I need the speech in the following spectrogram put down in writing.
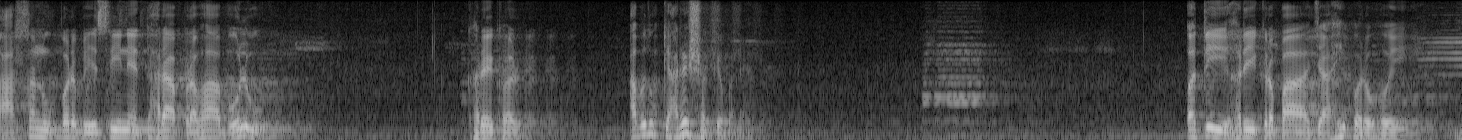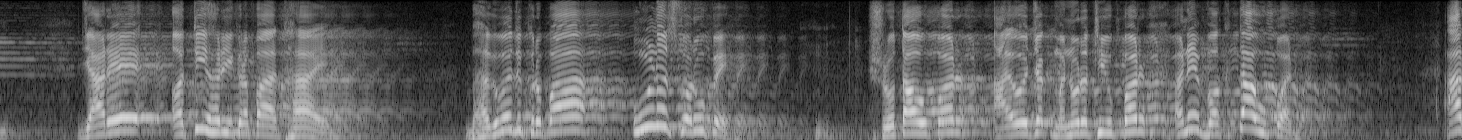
આસન ઉપર બેસીને ધારા પ્રવાહ બોલવું ખરેખર આ બધું ક્યારે શક્ય બને? અતિ હરિકૃપા જાહી પર હોય. જ્યારે અતિ હરિ કૃપા થાય, ભગવદ કૃપા પૂર્ણ સ્વરૂપે. શ્રોતા ઉપર, આયોજક મનોરથી ઉપર અને વક્તા ઉપર, આ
